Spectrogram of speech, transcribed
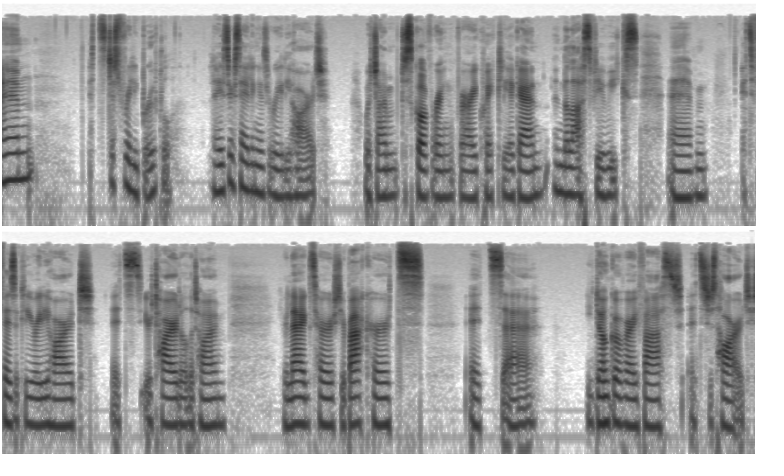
Um, it's just really brutal. Laser sailing is really hard, which I'm discovering very quickly again in the last few weeks. Um, it's physically really hard. It's you're tired all the time. Your legs hurt. Your back hurts. It's uh, you don't go very fast. It's just hard,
